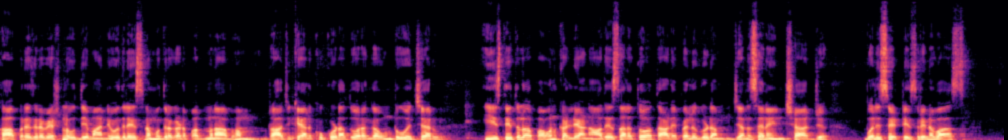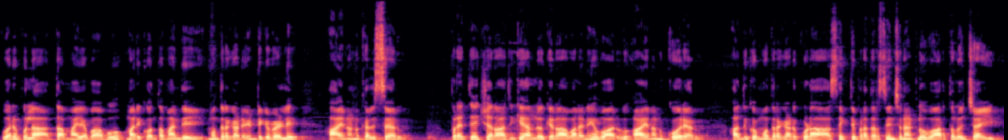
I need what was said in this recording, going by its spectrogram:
కాపు రిజర్వేషన్ల ఉద్యమాన్ని వదిలేసిన ముద్రగడ పద్మనాభం రాజకీయాలకు కూడా దూరంగా ఉంటూ వచ్చారు. ఈ స్థితిలో పవన్ కళ్యాణ్ ఆదేశాలతో తాడేపల్లిగూడెం జనసేన ఇన్ఛార్జ్ బొలిశెట్టి శ్రీనివాస్ వరుపుల తమ్మయ్య బాబు మరికొంతమంది ముద్రగడ ఇంటికి వెళ్ళి ఆయనను కలిశారు. ప్రత్యక్ష రాజకీయాల్లోకి రావాలని వారు ఆయనను కోరారు. అందుకు ముద్రగడ కూడా ఆసక్తి ప్రదర్శించినట్లు వార్తలు వచ్చాయి.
